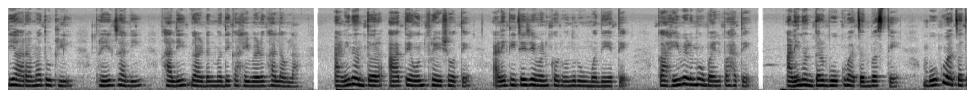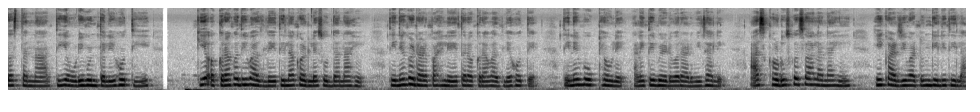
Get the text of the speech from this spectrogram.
ती आरामात उठली फ्रेश झाली खाली गार्डनमध्ये काही वेळ घालवला आणि नंतर आत येऊन फ्रेश होते आणि तिचे जेवण करून रूममध्ये येते. काही वेळ मोबाईल पाहते आणि नंतर बुक वाचत बसते. बुक वाचत असताना ती एवढी गुंतली होती की अकरा कधी वाजले तिला कळलेसुद्धा नाही. तिने घड्याळ पाहिले तर अकरा वाजले होते. तिने बुक ठेवले आणि ती बेडवर आडवी झाली. आज खडूस कसा आला नाही ही काळजी वाटून गेली तिला.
